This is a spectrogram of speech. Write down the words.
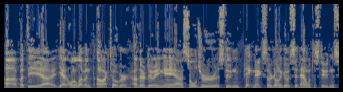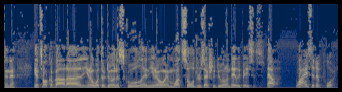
uh, but the uh, yeah, on 11th of October, uh, they're doing a uh, soldier student picnic. So they're going to go sit down with the students and uh, you know talk about uh, you know what they're doing at school and you know and what soldiers actually do on a daily basis. Now, why is it important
